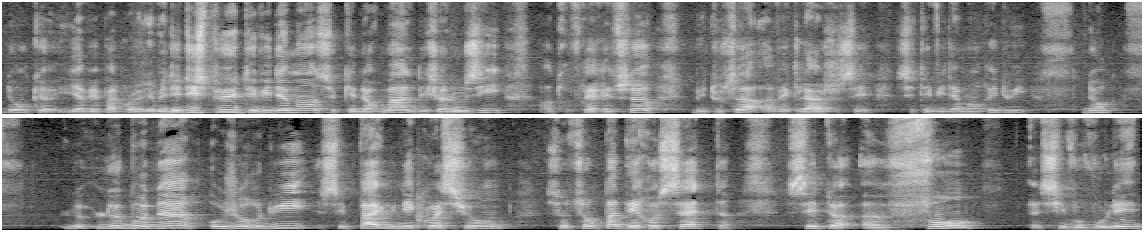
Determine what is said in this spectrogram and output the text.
donc euh, il n'y avait pas de problème. Il y avait des disputes, évidemment, ce qui est normal, des jalousies entre frères et sœurs, mais tout ça, avec l'âge, c'est évidemment réduit. Donc, le, bonheur, aujourd'hui, ce n'est pas une équation, ce ne sont pas des recettes, c'est un, fond, si vous voulez,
